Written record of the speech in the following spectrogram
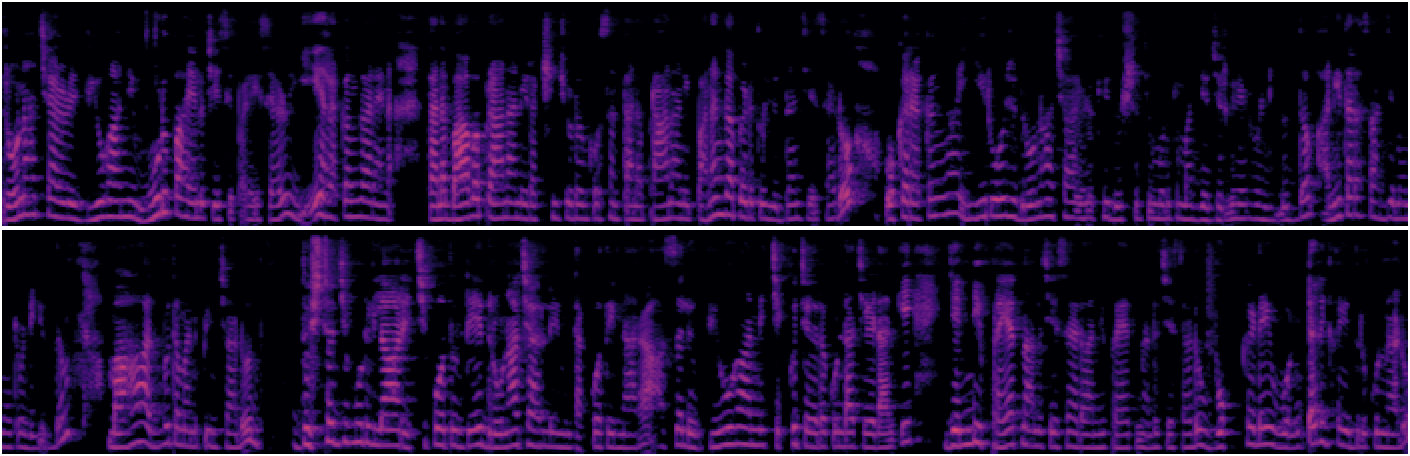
ద్రోణాచార్యుడి వ్యూహాన్ని మూడు పాయలు చేసి పడేశాడు. ఏ రకంగానైనా తన భావ ప్రాణాన్ని రక్షించడం కోసం తన ప్రాణాన్ని పణంగా పెడుతూ యుద్ధం చేశాడు. ఒక రకంగా ఈరోజు ద్రోణాచార్యుడికి దుష్టజుమ్ముడికి మధ్య జరిగినటువంటి యుద్ధం అనితర సాధ్యమైన సాధ్యమైనటువంటి యుద్ధం మహా అద్భుతం అనిపించాడు దుష్టజుముడు ఇలా రెచ్చిపోతుంటే ద్రోణాచార్యులు ఏమి తక్కువ తిన్నారా? అసలు వ్యూహాన్ని చెక్కు చెదరకుండా చేయడానికి ఎన్ని ప్రయత్నాలు చేశాడో అన్ని ప్రయత్నాలు చేశాడు. ఒక్కడే ఒంటరిగా ఎదుర్కొన్నాడు.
